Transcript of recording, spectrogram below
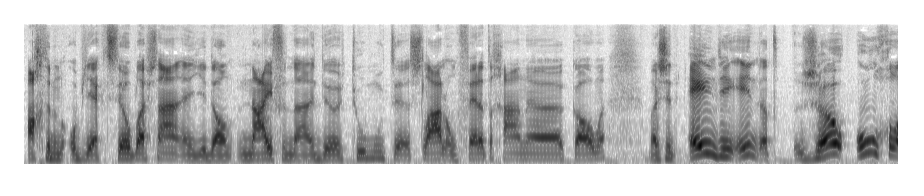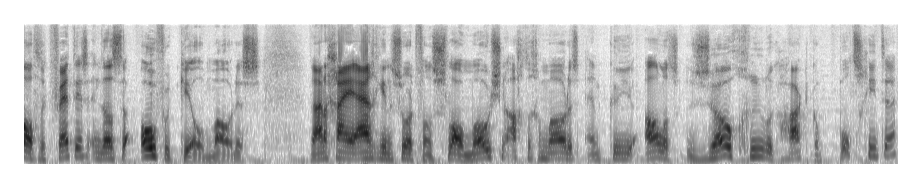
achter een object stil blijft staan en je dan knife naar een deur toe moet uh, slaan om verder te gaan uh, komen. Maar er zit één ding in dat zo ongelooflijk vet is en dat is de overkill modus. Daarna ga je eigenlijk in een soort van slow motion-achtige modus en kun je alles zo gruwelijk hard kapot schieten.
